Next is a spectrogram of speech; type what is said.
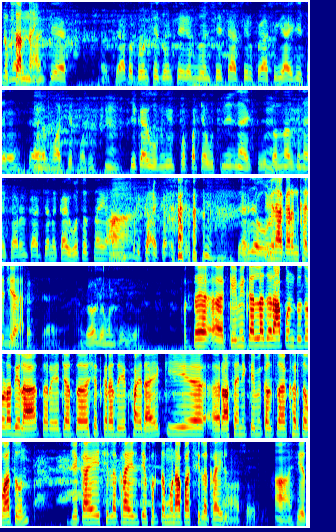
नुकसान नाही. आणि ते ते आता दोनशे दोनशे दोनशे चारशे रुपये असे यायले तर त्या. मार्केटमधून. ते काय मी पट्ट्या उचलेली नाहीत. उचलणार बी नाही. कारण काय त्यानं काही होतच नाही. तरी काय करायचं? विनाकारण खर्च. राहू दे म्हणतो. फक्त केमिकलला जर आपण दुजोडा दिला तर याच्यात शेतकऱ्याचा एक फायदा आहे की रासायनिक केमिकलचा खर्च वाचून जे काही शिल्लक राहील ते फक्त मुनाफाच शिल्लक राहील. हां, हां हेच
